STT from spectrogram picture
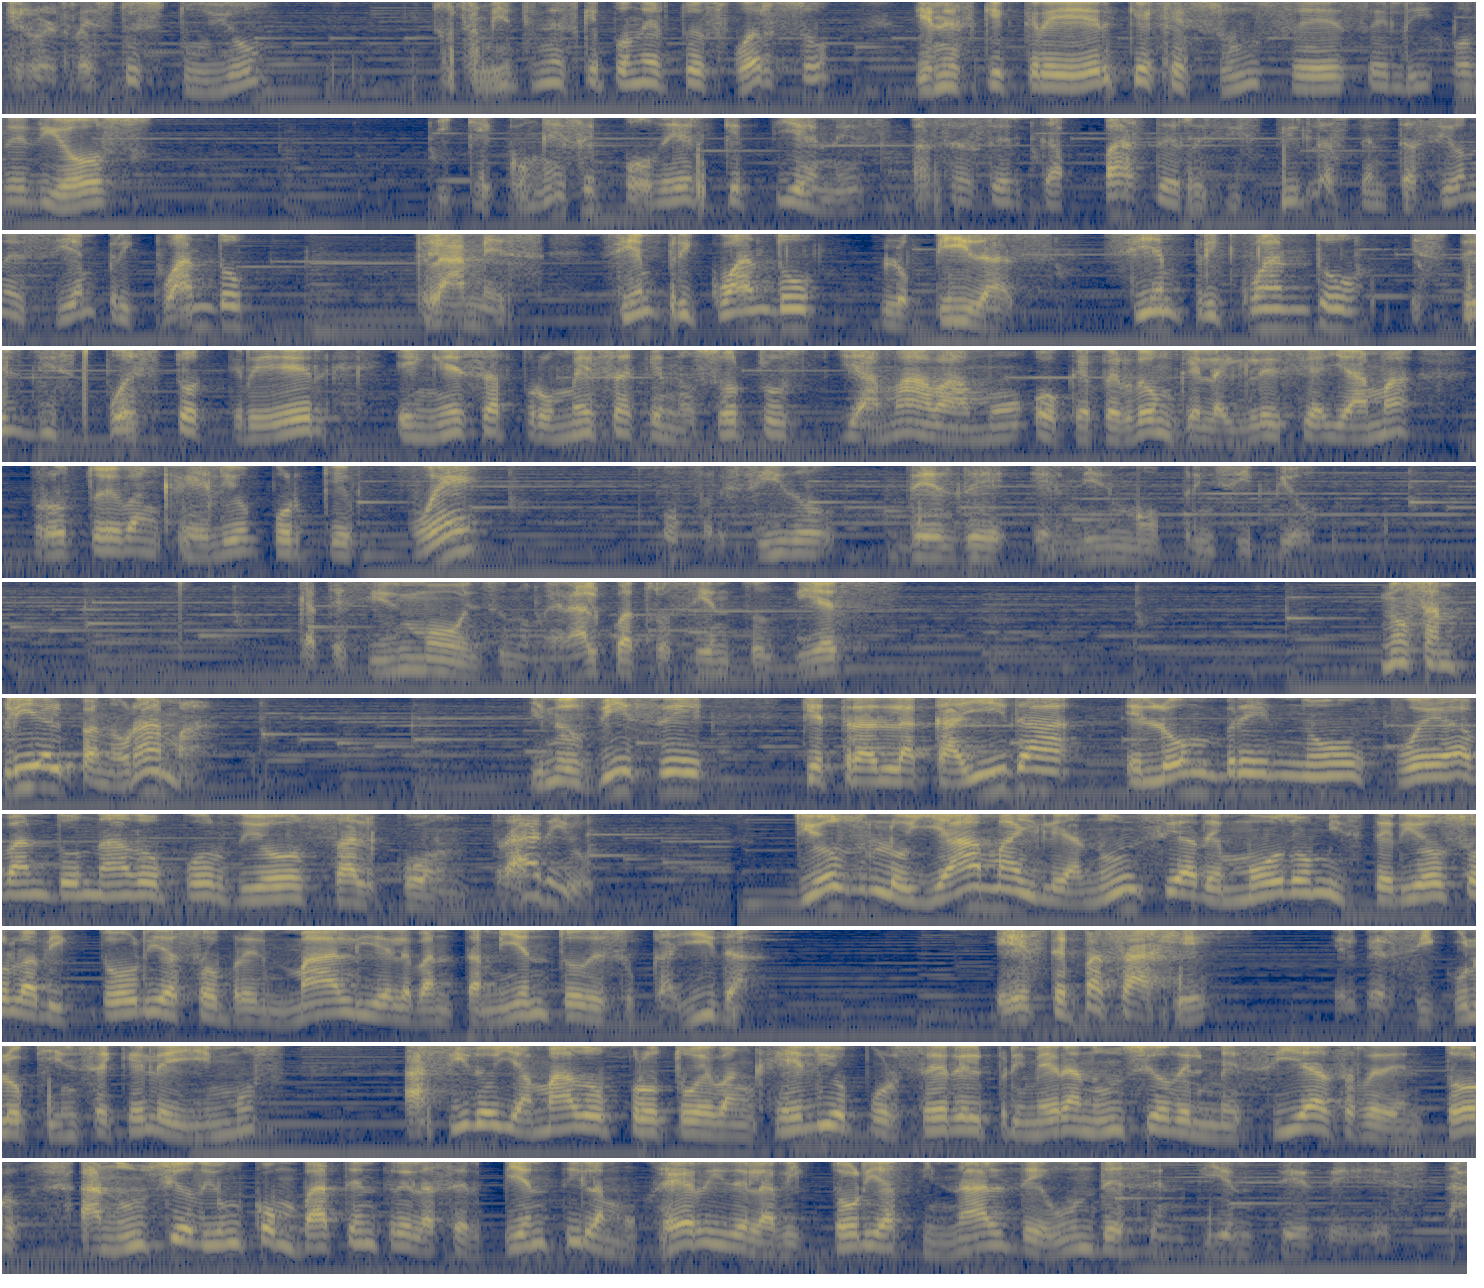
Pero el resto es tuyo. Tú también tienes que poner tu esfuerzo. Tienes que creer que Jesús es el Hijo de Dios. Y que con ese poder que tienes vas a ser capaz de resistir las tentaciones siempre y cuando clames, siempre y cuando lo pidas, siempre y cuando estés dispuesto a creer en esa promesa que nosotros llamábamos, o que perdón, que la iglesia llama protoevangelio, porque fue ofrecido desde el mismo principio. Catecismo en su numeral 410 nos amplía el panorama y nos dice que tras la caída el hombre no fue abandonado por Dios, al contrario. Dios lo llama y le anuncia de modo misterioso la victoria sobre el mal y el levantamiento de su caída. Este pasaje, el versículo 15 que leímos, ha sido llamado protoevangelio por ser el primer anuncio del Mesías Redentor, anuncio de un combate entre la serpiente y la mujer y de la victoria final de un descendiente de esta.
